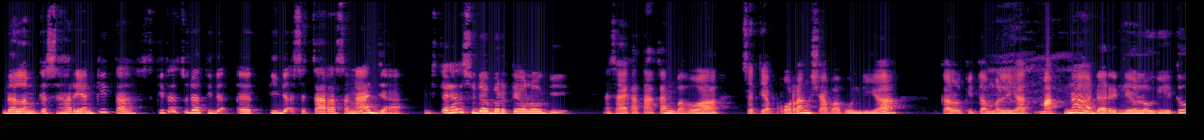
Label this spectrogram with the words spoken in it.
dalam keseharian kita kita sudah tidak eh, tidak secara sengaja itu ternyata sudah berteologi. Nah, saya katakan bahwa setiap orang siapa pun dia kalau kita melihat makna dari Hmm. teologi itu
